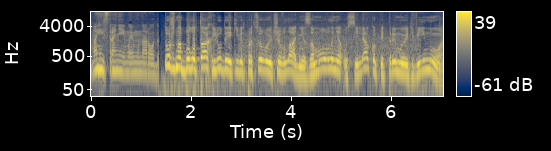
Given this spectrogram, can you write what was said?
моей стране и моему народу. Тож на болотах люди, які відпрацьовуючи владні замовлення, усіляко підтримують війну,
